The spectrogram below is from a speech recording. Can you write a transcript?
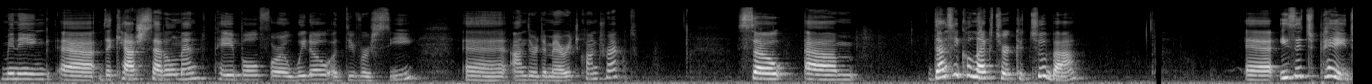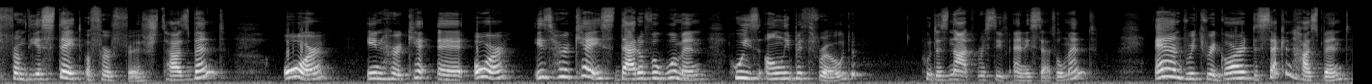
meaning uh, the cash settlement payable for a widow or divorcee uh, under the marriage contract? So, um, does he collect her ketubah? Uh, is it paid from the estate of her first husband, or in her uh, or is her case that of a woman who is only betrothed, who does not receive any settlement? And with regard the second husband,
